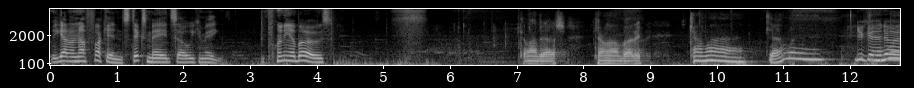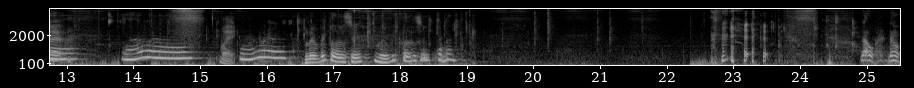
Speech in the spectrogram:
we got enough fucking sticks made so we can make plenty of bows. Come on, Josh. Come on, buddy. Come on. Come on. You can do it. Come on. Wait. A little bit closer. A little bit closer. Come on. No, no,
